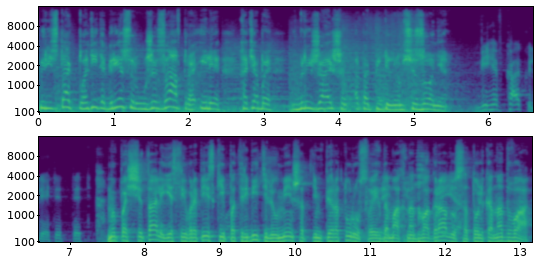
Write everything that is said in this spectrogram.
перестать платить агрессору уже завтра или хотя бы в ближайшем отопительном сезоне? Мы посчитали, если европейские потребители уменьшат температуру в своих домах на 2 градуса только на 2,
